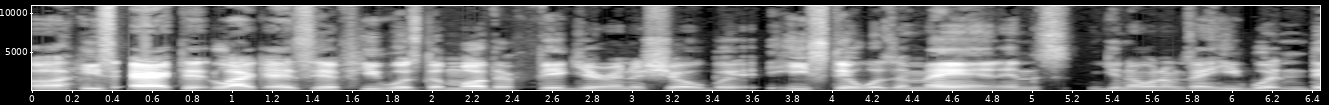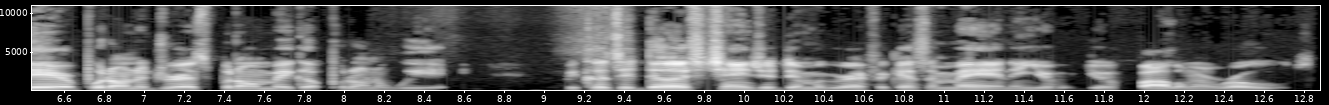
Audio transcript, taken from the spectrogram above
Uh, he's acted like as if he was the mother figure in the show, but he still was a man, and you know what I'm saying. He wouldn't dare put on a dress, put on makeup, put on a wig, because it does change your demographic as a man, and you're you're following roles.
